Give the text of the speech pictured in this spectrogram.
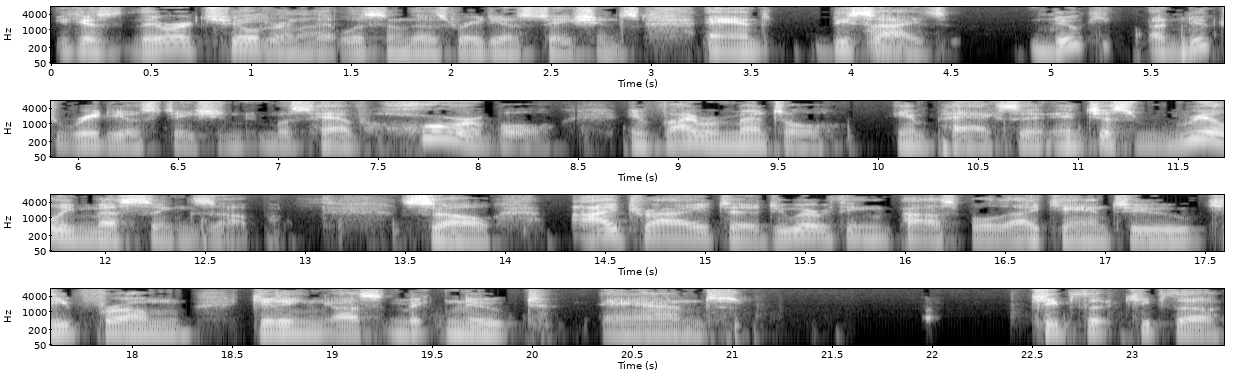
because there are children that listen to those radio stations, and besides. Nuke, a nuked radio station must have horrible environmental impacts and, and just really mess things up. So I try to do everything possible that I can to keep from getting us McNuked and keep the keep the,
